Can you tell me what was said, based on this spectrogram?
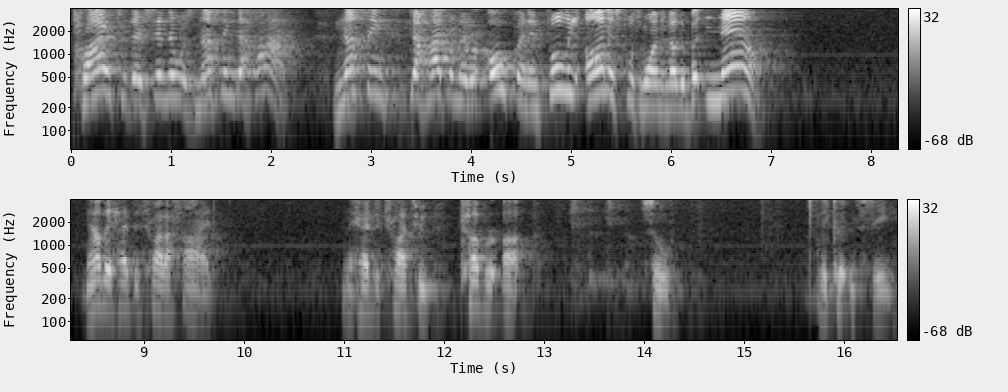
Prior to their sin, there was nothing to hide. Nothing to hide from. They were open and fully honest with one another. But now, now they had to try to hide. And they had to try to cover up. So they couldn't see.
